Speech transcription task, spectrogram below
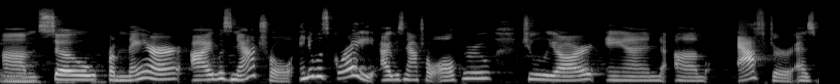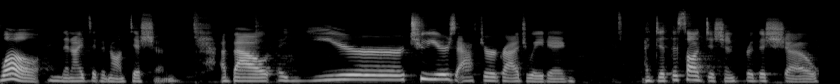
Mm. Um, so from there, I was natural and it was great. I was natural all through Juilliard and um, after as well. And then I did an audition about a year, two years after graduating. I did this audition for this show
